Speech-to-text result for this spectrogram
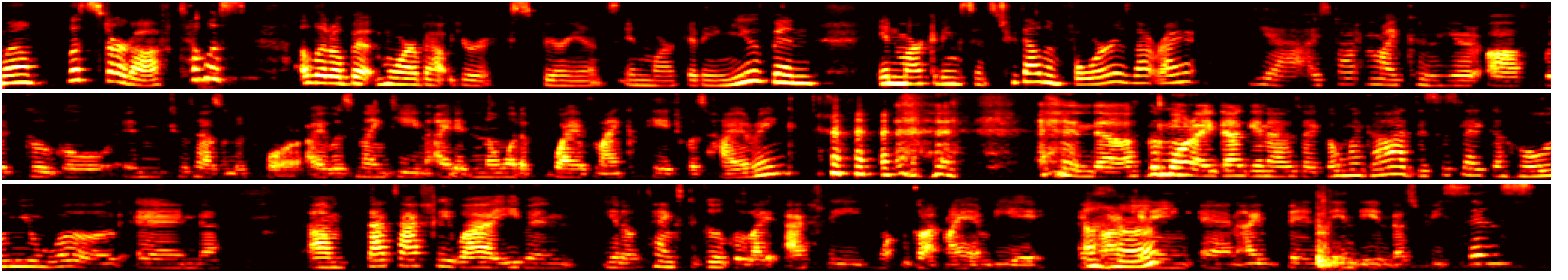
well, let's start off. Tell us a little bit more about your experience in marketing. You've been in marketing since 2004, is that right? Yeah, I started my career off with Google in 2004. I was 19. I didn't know what a, why a blank page was hiring. and uh, the more I dug in, I was like, oh my God, this is like a whole new world. And uh, um, that's actually why I even, you know, thanks to Google, I actually got my MBA in uh-huh. marketing, and I've been in the industry since.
